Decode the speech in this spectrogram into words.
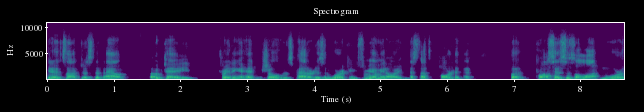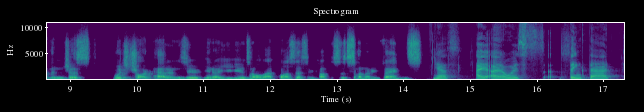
you know it's not just about okay trading a head and shoulders pattern isn't working for me. I mean, all right, yes, that's part of it. But process is a lot more than just which chart patterns you you know you use and all that. Process encompasses so many things. Yes. I, I always think that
